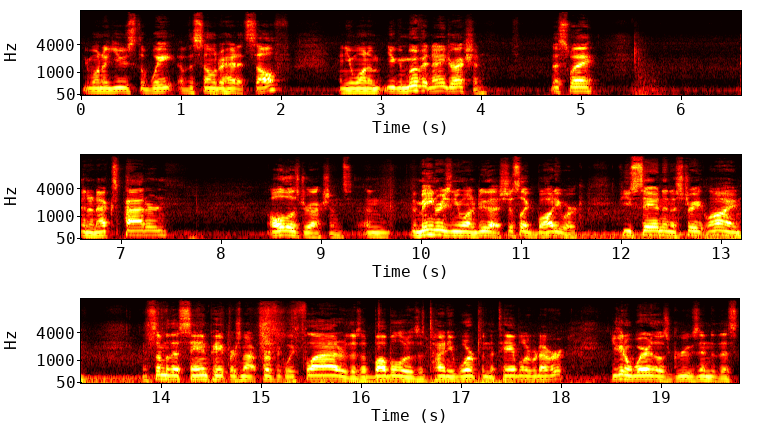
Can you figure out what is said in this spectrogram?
You want to use the weight of the cylinder head itself and you want to, you can move it in any direction. This way, in an X pattern, all those directions. And the main reason you want to do that is just like body work. If you sand in a straight line and some of the sandpaper is not perfectly flat or there's a bubble or there's a tiny warp in the table or whatever, you're going to wear those grooves into this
